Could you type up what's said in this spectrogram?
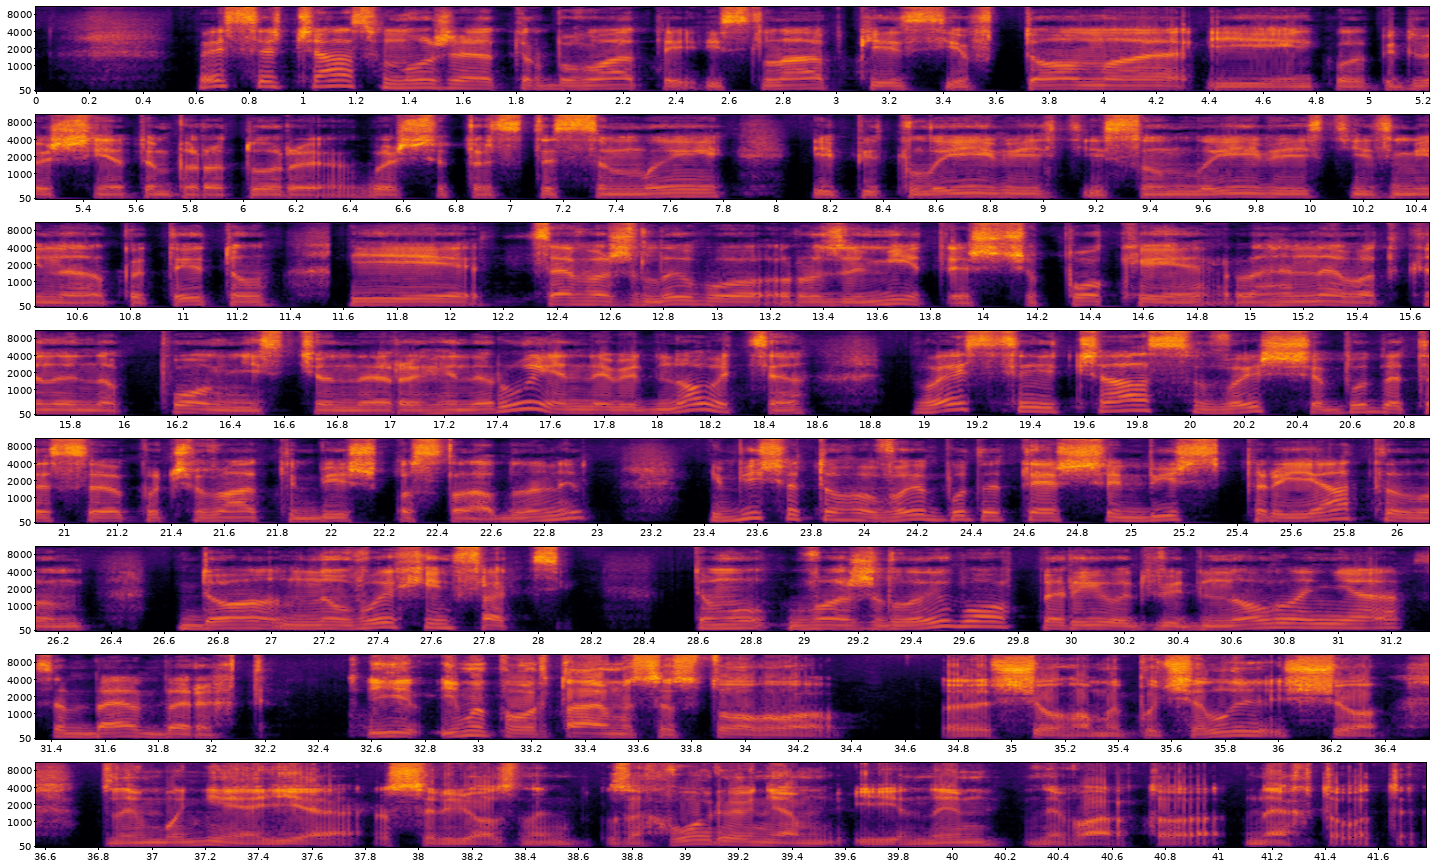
Весь цей час може турбувати і слабкість, і втома, і інколи підвищення температури вище 37, і пітливість, і сонливість, і зміна апетиту. І це важливо розуміти, що поки легенева тканина повністю не регенерує, не відновиться, весь цей час ви ще будете себе почувати більш ослабленим, і більше того, ви будете ще більш сприятливим до нових інфекцій. Тому важливо в період відновлення себе берегти. І, і ми повертаємося з того, е, з чого ми почали, що пневмонія є серйозним захворюванням, і ним не варто нехтувати.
